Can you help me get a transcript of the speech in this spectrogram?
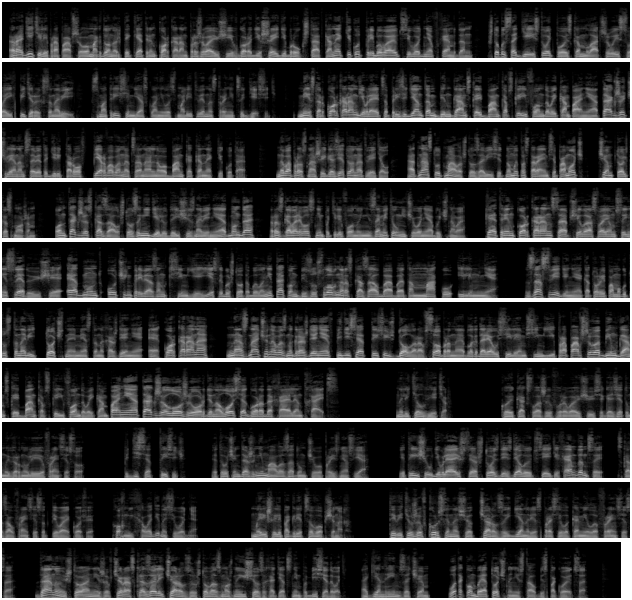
Родители пропавшего Макдональд и Кэтрин Коркоран, проживающие в городе Шейди-Брук, штат Коннектикут, прибывают сегодня в Хэмпден, чтобы содействовать поискам младшего из своих пятерых сыновей. Смотри, семья склонилась в молитве на странице 10. Мистер Коркоран является президентом Бингамской банковской и фондовой компании, а также членом совета директоров Первого национального банка Коннектикута. На вопрос нашей газеты он ответил, «От нас тут мало что зависит, но мы постараемся помочь, чем только сможем». Он также сказал, что за неделю до исчезновения Эдмунда разговаривал с ним по телефону и не заметил ничего необычного. Кэтрин Коркоран сообщила о своем сыне следующее. Эдмунд очень привязан к семье. Если бы что-то было не так, он, безусловно, рассказал бы об этом Маку или мне. За сведения, которые помогут установить точное местонахождение Э. Коркорана, назначено вознаграждение в 50 тысяч долларов, собранное благодаря усилиям семьи пропавшего, Бингамской банковской и фондовой компании, а также ложи Ордена Лося города Хайленд-Хайтс. Налетел ветер. Кое-как сложив вырывающуюся газету, мы вернули ее Фрэнсису. «Пятьдесят тысяч. Это очень даже немало», — задумчиво произнес я. «И ты еще удивляешься, что здесь делают все эти хэмпденсы?» — сказал Фрэнсис, отпивая кофе. «Ох, мы холодина сегодня». Мы решили погреться в общинах. «Ты ведь уже в курсе насчет Чарльза и Генри?» — спросила Камила Фрэнсиса. «Да, ну и что, они же вчера сказали Чарльзу, что, возможно, еще захотят с ним побеседовать. А Генри им зачем? Вот о ком бы я точно не стал беспокоиться».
